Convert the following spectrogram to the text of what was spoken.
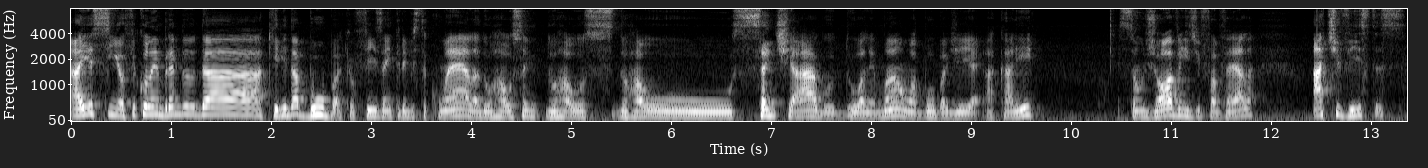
Aí assim, eu fico lembrando da querida Buba, que eu fiz a entrevista com ela, do Raul, do Raul, do Raul Santiago, do alemão, a Buba de Acari. São jovens de favela, ativistas,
